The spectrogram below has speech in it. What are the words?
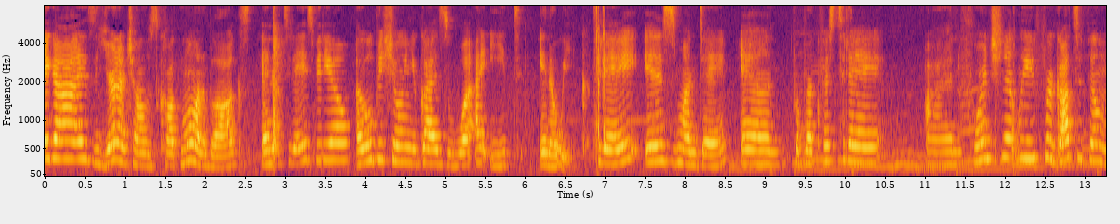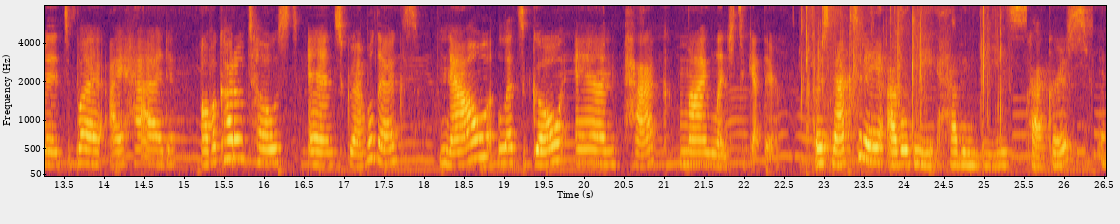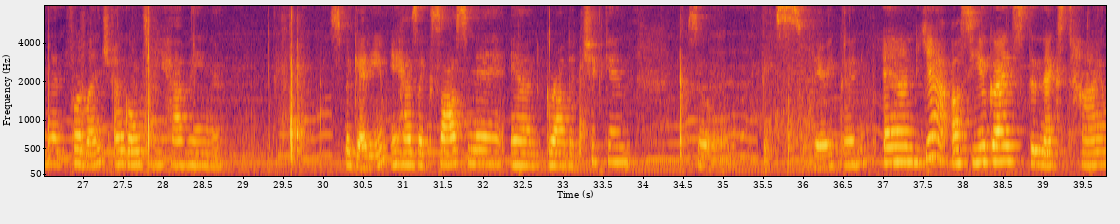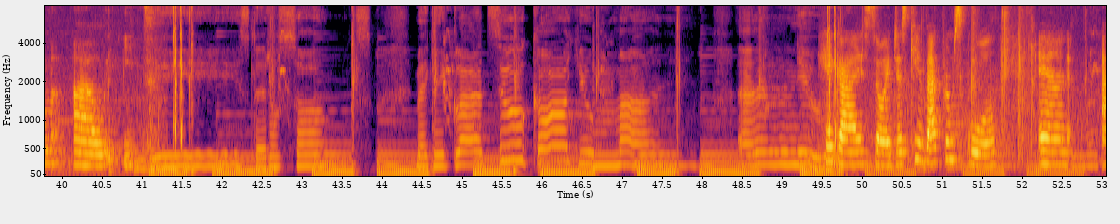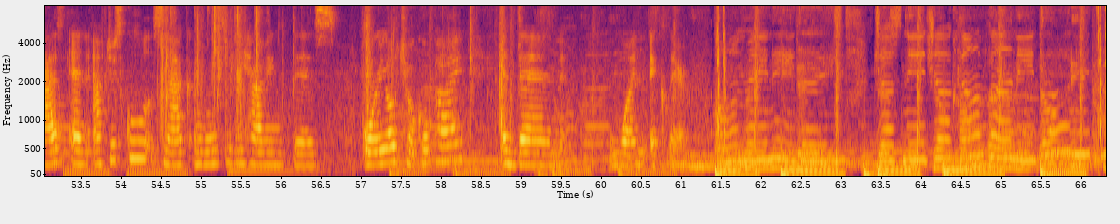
Hey guys, your new channel is called Milana Blogs and in today's video I will be showing you guys what I eat in a week. Today is Monday and for breakfast today I unfortunately forgot to film it but I had avocado toast and scrambled eggs. Now let's go and pack my lunch together. For snacks today, I will be having these crackers. And then for lunch, I'm going to be having spaghetti. It has like sauce in it and grounded chicken. So it's very good. And yeah, I'll see you guys the next time I'll eat. These little songs make me glad to call you mine. Hey guys, so I just came back from school and as an after school snack I'm going to be having this Oreo choco pie and then one eclair.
